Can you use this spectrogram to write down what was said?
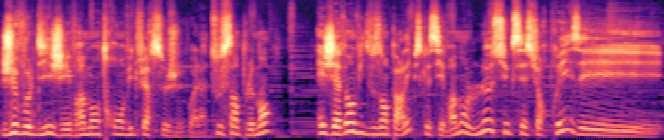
je vous le dis, j'ai vraiment trop envie de faire ce jeu. Voilà, tout simplement. Et j'avais envie de vous en parler puisque c'est vraiment le succès surprise et,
